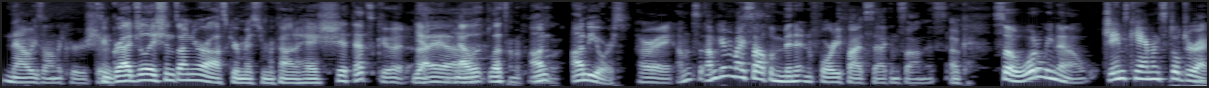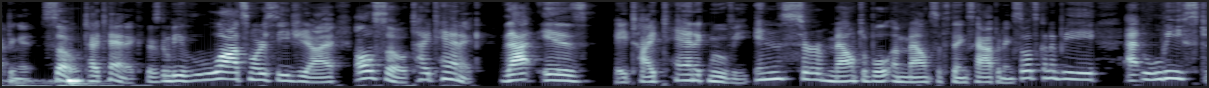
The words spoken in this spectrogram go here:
Now he's on the cruise ship. Congratulations on your Oscar, Mr. McConaughey. Shit, that's good. Yeah. I, uh, now let, let's I'm gonna follow on on to yours. All right, I'm t- I'm giving myself a minute and 45 seconds on this. Okay. So, what do we know? James Cameron's still directing it. So, Titanic, there's going to be lots more CGI. Also, Titanic, that is a Titanic movie. Insurmountable amounts of things happening. So, it's going to be at least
